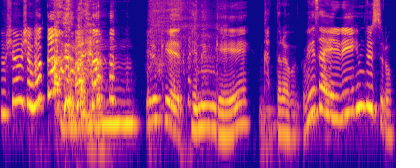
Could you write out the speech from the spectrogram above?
좀 쉬엄쉬엄 할까? 음, 이렇게 되는 게 같더라고요. 그러니까 회사 일이 힘들수록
